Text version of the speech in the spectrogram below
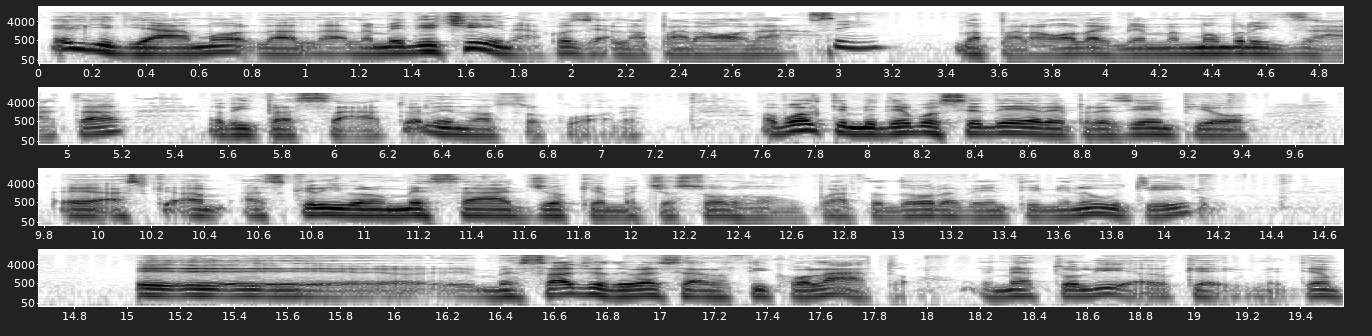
e gli diamo la, la, la medicina, cos'è la parola? Sì. La parola che abbiamo memorizzata, ripassato, è nel nostro cuore. A volte mi devo sedere, per esempio, eh, a, a, a, scrivere un messaggio che c'è solo un quarto d'ora, 20 minuti, e, e il messaggio deve essere articolato. E metto lì, ok, mettiamo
